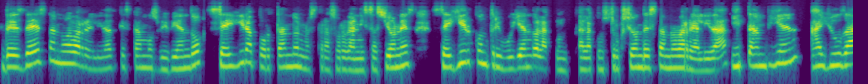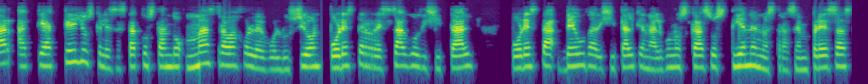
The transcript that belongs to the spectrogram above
desde esta nueva realidad que estamos viviendo, seguir aportando en nuestras organizaciones, seguir contribuyendo a la, a la construcción de esta nueva realidad y también ayudar a que aquellos que les está costando más trabajo la evolución por este rezago digital, por esta deuda digital que en algunos casos tienen nuestras empresas,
